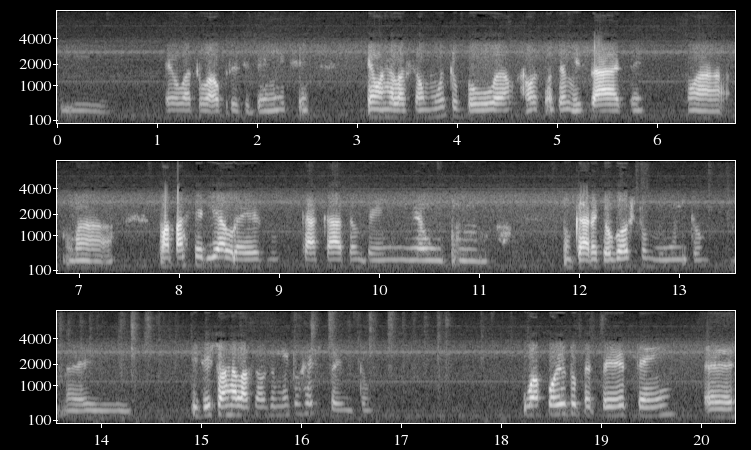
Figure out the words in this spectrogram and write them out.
que é o atual presidente. Tem uma relação muito boa, uma relação de amizade, uma, uma, uma parceria leve. Kaká também é um, um, um cara que eu gosto muito, né? E existe uma relação de muito respeito. O apoio do PP tem é,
